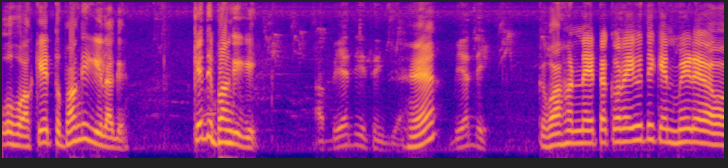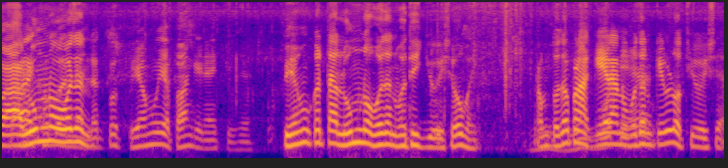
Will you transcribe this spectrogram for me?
ઓહો આ કેટ તો ભાંગી ગઈ લાગે. કેદી ભાંગી ગઈ? આ બે દી થઈ ગયા. હે? બે દી કે વાહનને ટક્કર આવી હતી કે મેળે આ લૂમ નો વજન? લગભગ ભેહું એ ભાંગી નાખી છે. ભેહું કરતા લૂમનો વજન વધી ગયો છે હો ભાઈ. આમ તો પણ આ કેરાનું વજન કેવડો થયો છે.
